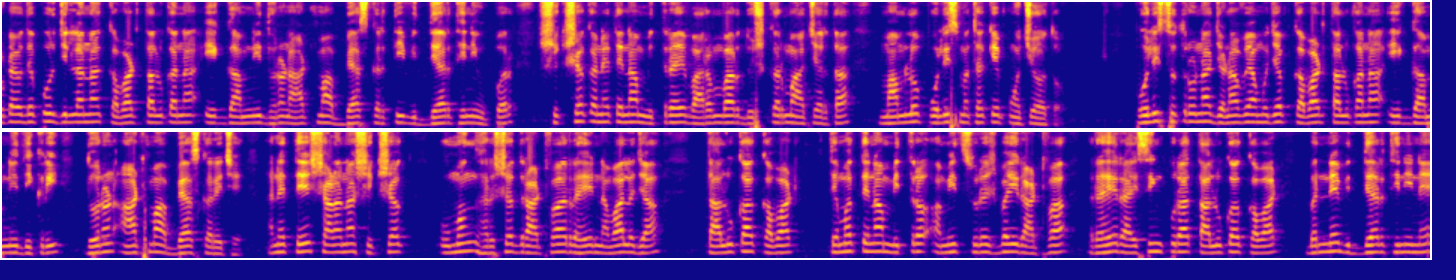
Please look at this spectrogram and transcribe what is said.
છોટાઉદેપુર જિલ્લાના કવાડ તાલુકાના એક ગામની ધોરણ આઠમાં અભ્યાસ કરતી વિદ્યાર્થીની ઉપર શિક્ષક અને તેના મિત્રએ વારંવાર દુષ્કર્મ આચરતા મામલો પોલીસ મથકે પહોંચ્યો હતો. પોલીસ સૂત્રોના જણાવ્યા મુજબ કવાડ તાલુકાના એક ગામની દીકરી ધોરણ આઠમાં અભ્યાસ કરે છે અને તે શાળાના શિક્ષક ઉમંગ હર્ષદ રાઠવા રહે નવાલજા તાલુકા કવાડ તેમજ તેના મિત્ર અમિત સુરેશભાઈ રાઠવા રહે રાયસિંગપુરા તાલુકા કવાડ બંને વિદ્યાર્થિનીને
